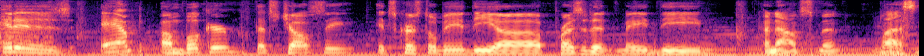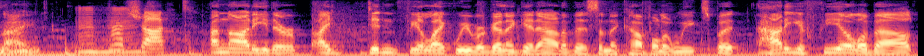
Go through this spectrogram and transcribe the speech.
It is AMP. I'm Booker. That's Chelsea. It's Crystal B. The uh, president made the announcement last mm-hmm. night. Mm-hmm. Not shocked. I'm not either. I didn't feel like we were going to get out of this in a couple of weeks, but how do you feel about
